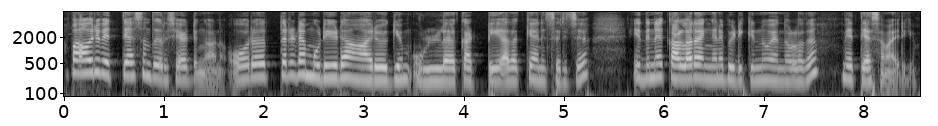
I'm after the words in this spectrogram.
അപ്പോൾ ആ ഒരു വ്യത്യാസം തീർച്ചയായിട്ടും കാണും. ഓരോരുത്തരുടെ മുടിയുടെ ആരോഗ്യം ഉള്ള് കട്ടി അതൊക്കെ അനുസരിച്ച് ഇതിന് കളർ എങ്ങനെ പിടിക്കുന്നു എന്നുള്ളത് വ്യത്യാസമായിരിക്കും.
